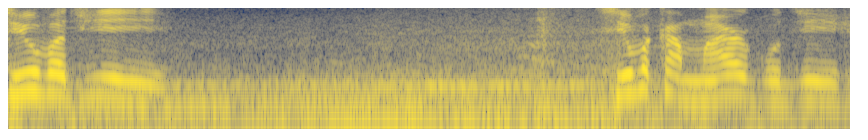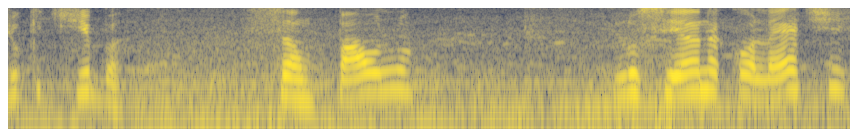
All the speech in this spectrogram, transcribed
Silva de Silva Camargo de Juquitiba, São Paulo, Luciana Colette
